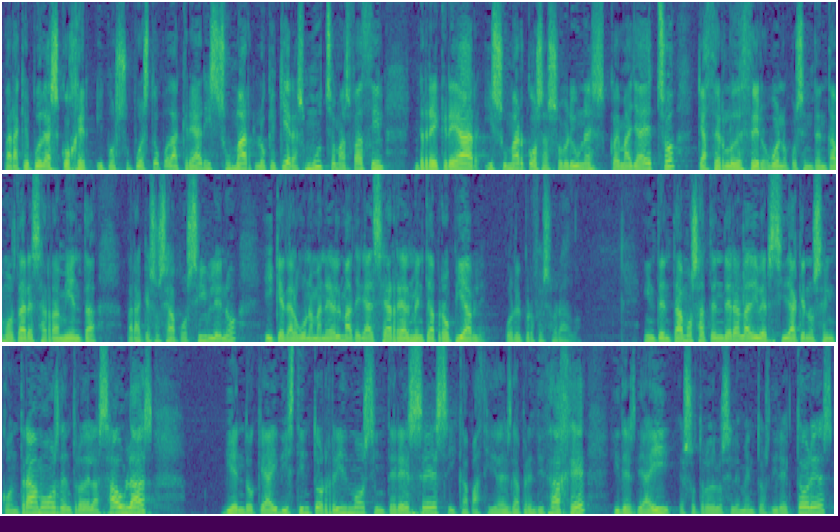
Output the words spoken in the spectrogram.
para que pueda escoger y, por supuesto, pueda crear y sumar lo que quiera. Es mucho más fácil recrear y sumar cosas sobre un esquema ya hecho que hacerlo de cero. Bueno, pues intentamos dar esa herramienta para que eso sea posible ¿no? y que de alguna manera el material sea realmente apropiable por el profesorado intentamos atender a la diversidad que nos encontramos dentro de las aulas, viendo que hay distintos ritmos, intereses y capacidades de aprendizaje, y desde ahí es otro de los elementos directores.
